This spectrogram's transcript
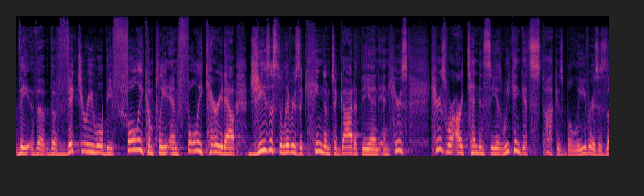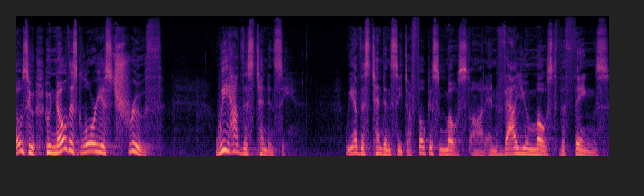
the, the, the victory will be fully complete and fully carried out. Jesus delivers the kingdom to God at the end. And here's, here's where our tendency is we can get stuck as believers, as those who, who know this glorious truth. We have this tendency. We have this tendency to focus most on and value most the things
